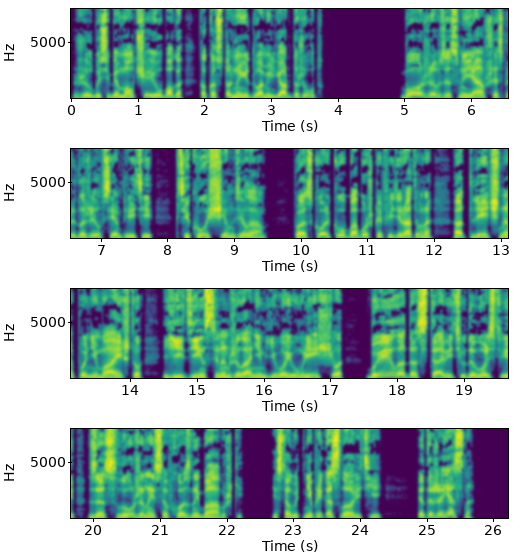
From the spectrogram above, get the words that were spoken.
Жил бы себе молча и убого, как остальные два миллиарда живут. Божев, засмеявшись, предложил всем перейти к текущим делам, поскольку бабушка Федератовна отлично понимает, что единственным желанием его и умрищего было доставить удовольствие заслуженной совхозной бабушке и, стал быть, не прикословить ей. Это же ясно.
